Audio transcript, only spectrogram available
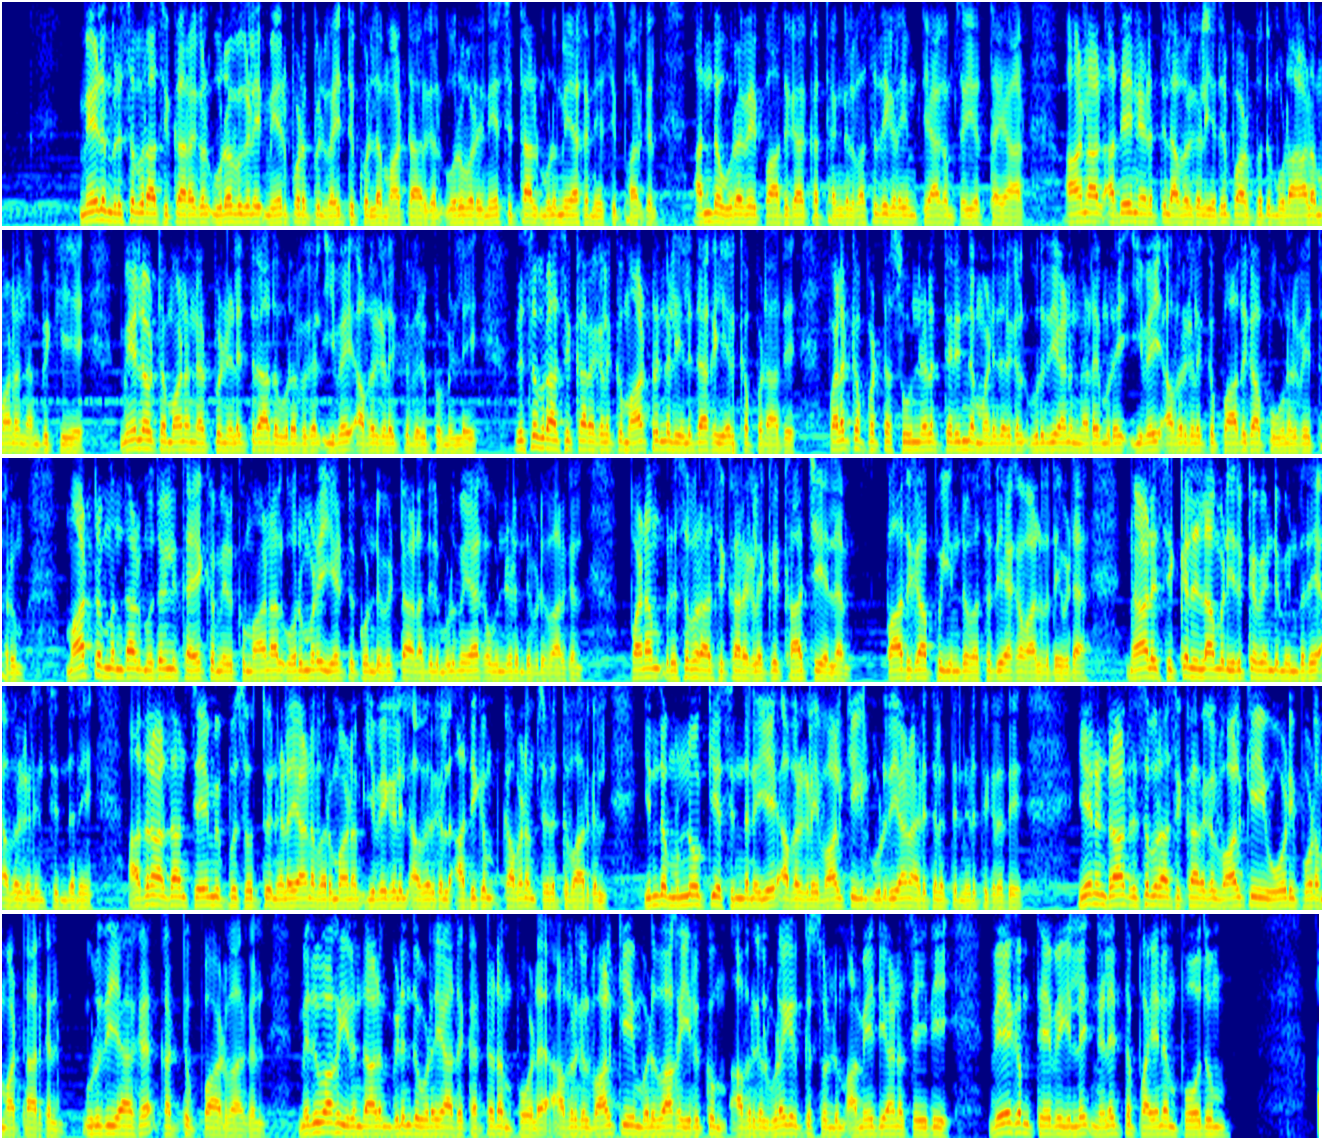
மேலும் ரிஷபராசிக்காரர்கள் உறவுகளை மேற்படுப்பில் வைத்து கொள்ள மாட்டார்கள். ஒருவரை நேசித்தால் முழுமையாக நேசிப்பார்கள். அந்த உறவை பாதுகாக்க தங்கள் வசதிகளையும் தியாகம் செய்ய தயார். ஆனால் அதே நேரத்தில் அவர்கள் எதிர்பார்ப்பதும் ஒரு ஆழமான நம்பிக்கையே. மேலோட்டமான நட்பு நிலைத்திராத உறவுகள் இவை அவர்களுக்கு விருப்பமில்லை. ரிஷபராசிக்காரர்களுக்கு மாற்றங்கள் எளிதாக ஏற்கப்படாது. பழக்கப்பட்ட சூழ்நிலை தெரிந்த மனிதர்கள் உறுதியான நடைமுறை இவை அவர்களுக்கு பாதுகாப்பு உணர்வை தரும். மாற்றம் வந்தால் முதலில் தயக்கம் இருக்கும். ஆனால் ஒருமுறை ஏற்றுக்கொண்டு விட்டால் அதில் முழுமையாக ஒன்றிணைந்து விடுவார்கள். பணம் ரிசவராசிக்காரர்களுக்கு காட்சி அல்ல. பாதுகாப்பு இன்று வசதியாக வாழ்வதை விட நாளை சிக்கல் இல்லாமல் இருக்க வேண்டும் என்பதே அவர்களின் சிந்தனை. அதனால்தான் சேமிப்பு சொத்து நிலையான வருமானம் இவைகளில் அவர்கள் அதிகம் கவனம் செலுத்துவார்கள். இந்த முன்னோக்கிய சிந்தனையே அவர்களை வாழ்க்கையில் உறுதியான அடித்தளத்தில் நிறுத்துகிறது. ஏனென்றால் ரிஷபராசிக்காரர்கள் வாழ்க்கையை ஓடி போட மாட்டார்கள் உறுதியாக கட்டுப்பாடுவார்கள். மெதுவாக இருந்தாலும் விழுந்து உடையாத கட்டடம் போல அவர்கள் வாழ்க்கையும் வலுவாக இருக்கும். அவர்கள் உலகிற்கு சொல்லும் அமைதியான செய்தி வேகம் தேவையில்லை நிலைத்த பயணம் போதும்.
